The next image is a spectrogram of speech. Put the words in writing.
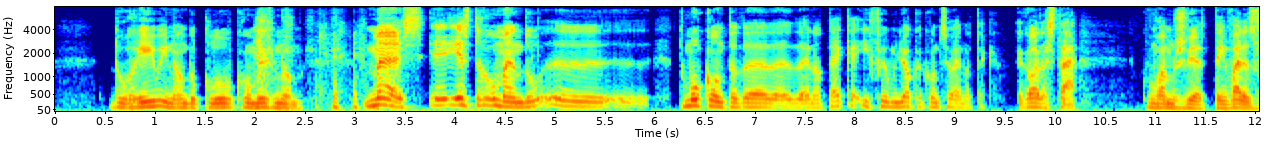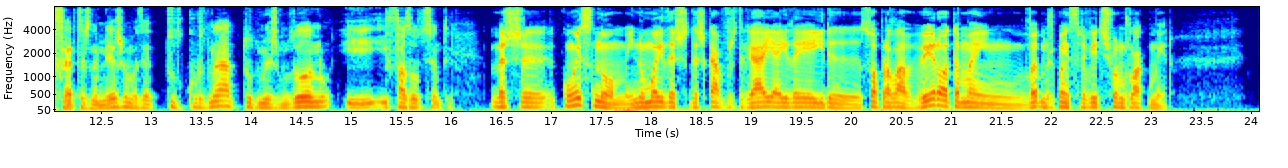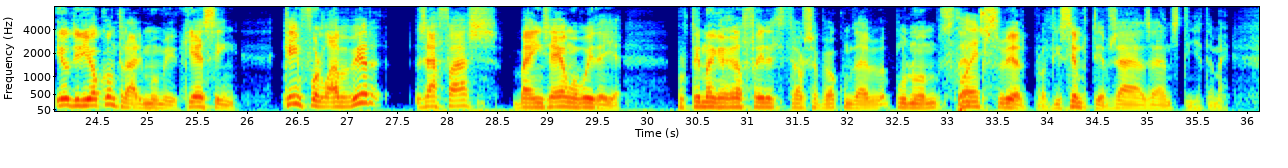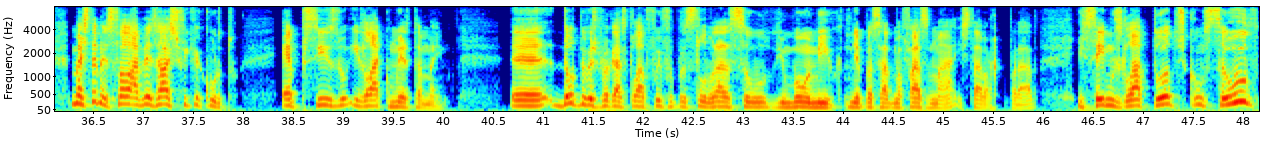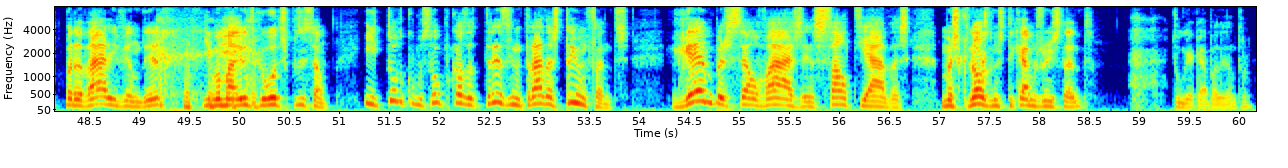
Do Rio e não do clube com o mesmo nome. Mas eh, este Romando uh, tomou conta da, da, da Enoteca e foi o melhor que aconteceu à Enoteca. Agora está como vamos ver, tem várias ofertas na mesma, mas é tudo coordenado, tudo mesmo dono e, e faz outro sentido. Mas uh, com esse nome e no meio das, das caves de Gaia, a ideia é ir uh, só para lá beber ou também vamos bem servidos se formos lá comer? Eu diria ao contrário, meu amigo, que é assim: quem for lá beber já faz bem, já é uma boa ideia. Porque tem uma garrafeira de tirar o chapéu, como deve, pelo nome, se deve perceber. Pronto, e sempre teve, já, já antes tinha também. Mas também, se falar a vez, acho que fica curto. É preciso ir lá comer também. Uh, da última vez, por acaso, que lá fui, foi para celebrar a saúde de um bom amigo que tinha passado uma fase má e estava recuperado. E saímos de lá todos com saúde para dar e vender e uma magnífica boa disposição. E tudo começou por causa de três entradas triunfantes. Gambas selvagens, salteadas, mas que nós domesticámos no instante. Tunga cá para dentro.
